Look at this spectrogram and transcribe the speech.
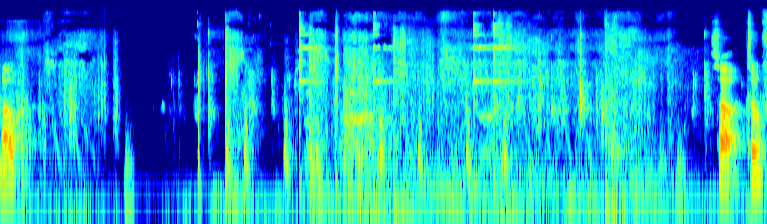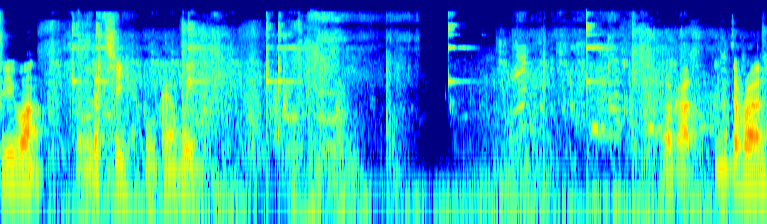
Nope. So, 2v1. Let's see who can win. Oh god, I need to run.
